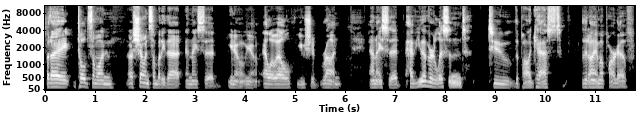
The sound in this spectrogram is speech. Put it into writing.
But I told someone, I was showing somebody that, and they said, you know, you know, LOL, you should run. And I said, have you ever listened to the podcast that I am a part of?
